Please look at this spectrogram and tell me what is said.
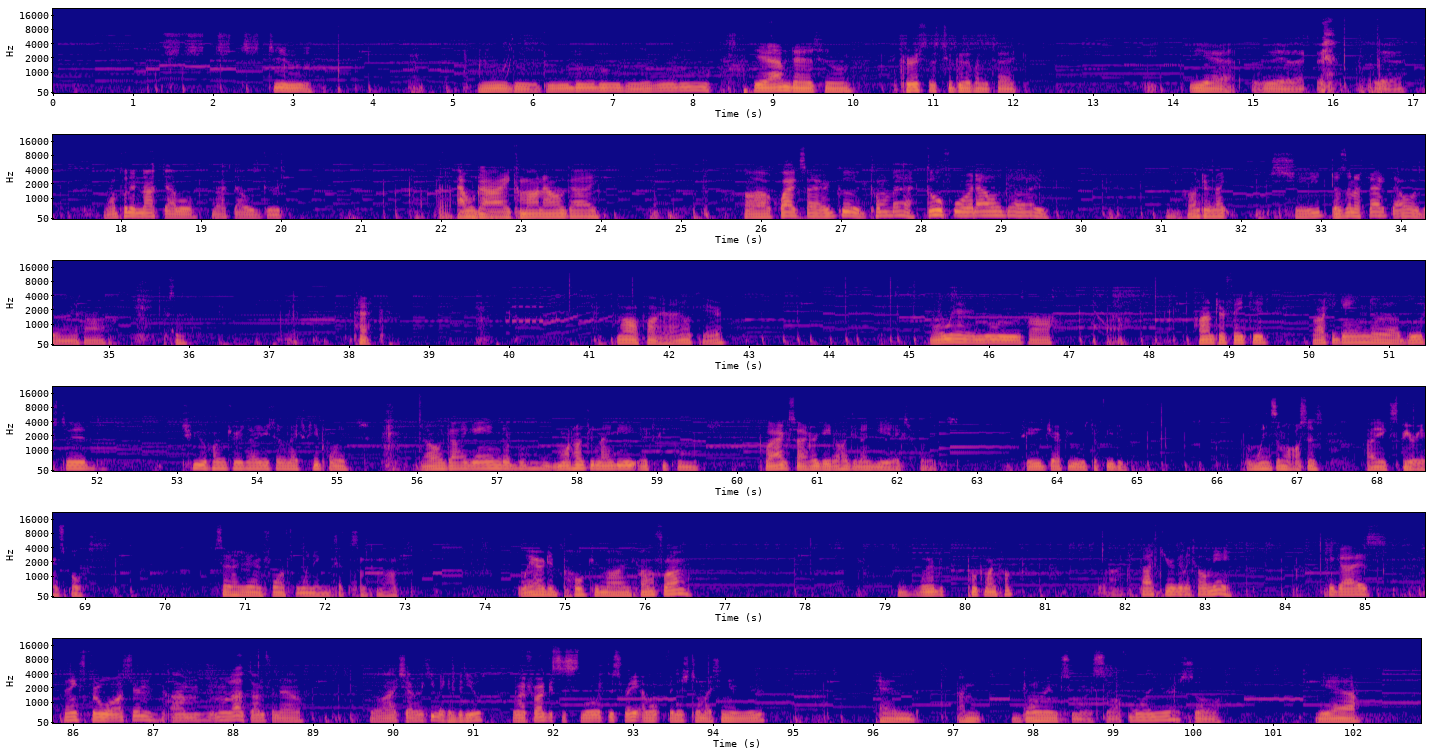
Yeah, I'm dead soon. Curse is too good of an attack. Yeah, yeah, that, yeah. I'll put in. Noctowl is good. Owl guy, come on, owl guy. Oh, Quagsire, good. Come back. Go for it, owl guy. Haunter Night Shade doesn't affect owl guy, huh? Uh, peck. No, fine. I don't care. I win, you lose, huh? Haunter fainted. Rocky gained uh, boosted 297 XP points. Now guy gained 198 XP points. Quagsire gained 198 XP points. Chase Jeffrey was defeated. Wins and losses, I experienced both. 704 for winning since some time on. Where did Pokemon come from? Where did Pokemon come from? I thought you were gonna tell me. Okay guys, thanks for watching. Um, I'm about done for now. Well, actually, I'm gonna keep making videos. When my progress is slow at this rate, I won't finish till my senior year. And I'm going into my sophomore year, so yeah,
